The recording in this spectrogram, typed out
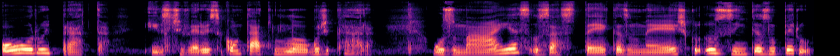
ouro e prata, eles tiveram esse contato logo de cara. Os maias, os astecas no México, os incas no Peru.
